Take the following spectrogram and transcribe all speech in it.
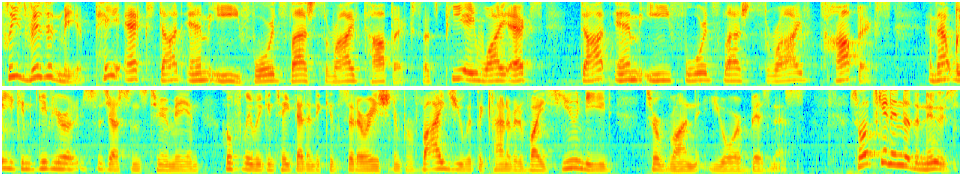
please visit me at payx.me forward slash thrive topics. That's P A Y X me forward slash thrive topics. And that way you can give your suggestions to me, and hopefully we can take that into consideration and provide you with the kind of advice you need to run your business. So let's get into the news.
